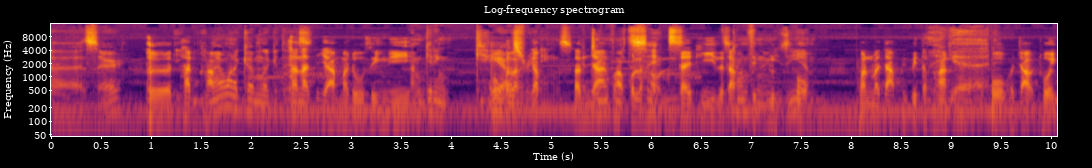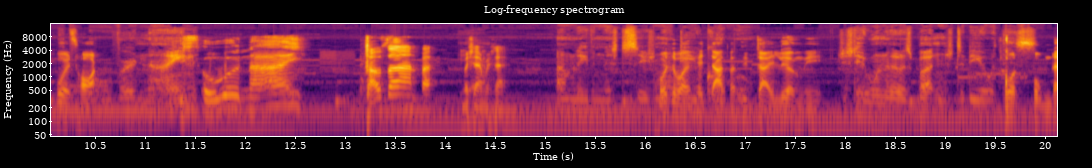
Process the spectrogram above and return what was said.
Uh, sir? เออท่าน You ครับ might want to come look at ท่านอาจ this. จะอยากมาดูสิ่งนี้ I'm getting ผมกำลั chaos งจับ readings. สัญญาณความกลาหล 10.6. ได้ที่ระดับ It's coming from the 10.6 museum. มันมาจากพิพิธภัณฑ์ My God. โอ้พระเจ้าช่วยกล้วยทอด Over nine. over nine เช้าซ่านไปไม่ใช่ไม่ใช่ I'm leaving this decision ผมจะ up บอก to you, ให้จานตัดสิน Corporal. ใจเรื่องนี้ Just hit one of those buttons to deal with กด this. ปุ่มใด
